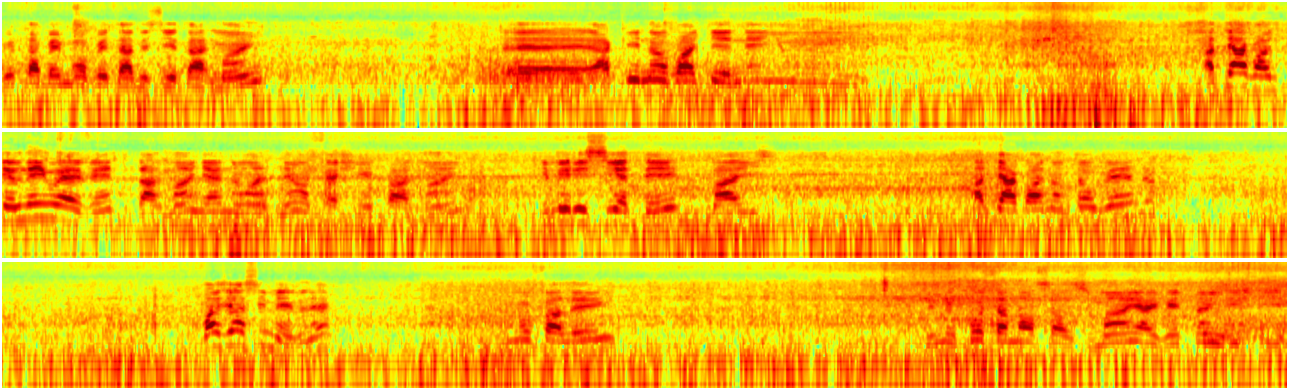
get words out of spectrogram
está bem movimentada esse dia das mães. É, aqui não vai ter nenhum. Até agora não teve nenhum evento das mães, né? não, nenhuma festinha para as mães, que merecia ter, mas até agora não estou vendo. Mas é assim mesmo, né? Como eu falei, se não fosse as nossas mães, a gente não existia.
